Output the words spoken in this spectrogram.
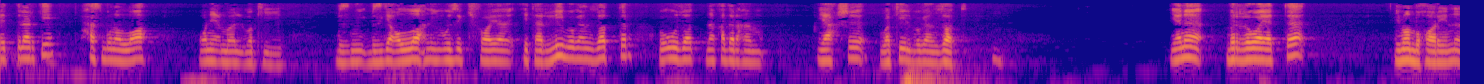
aytdilarki hasbunalloh va ni'mal vakil. Bizning bizga ollohning o'zi kifoya yetarli bo'lgan zotdir va u zot naqadar ham yaxshi vakil bo'lgan zot. Yana bir rivoyatda imom buxoriyni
